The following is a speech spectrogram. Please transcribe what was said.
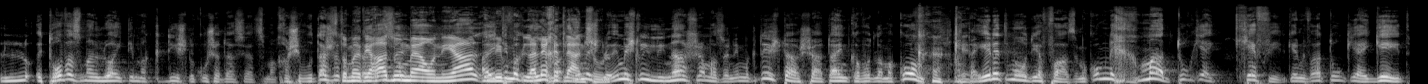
לא, את רוב הזמן לא הייתי מקדיש לכוש הדסי עצמה. חשיבותה של... זאת אומרת, ירדנו מהאונייה ללכת לאנשהו. אם יש לי לינה שם, אז אני מקדיש את השעתיים כבוד למקום. כן. הטיילת מאוד יפה, זה מקום נחמד, טורקיה היא כיפית, כן, מפרט טורקיה היא גייט.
